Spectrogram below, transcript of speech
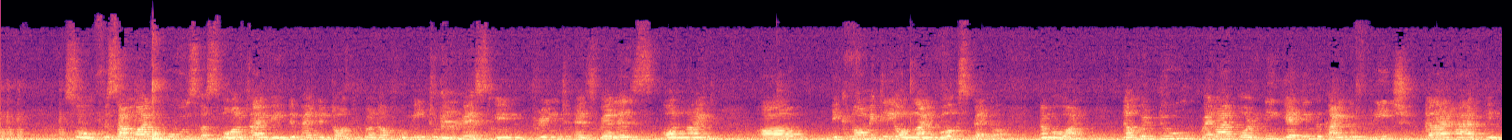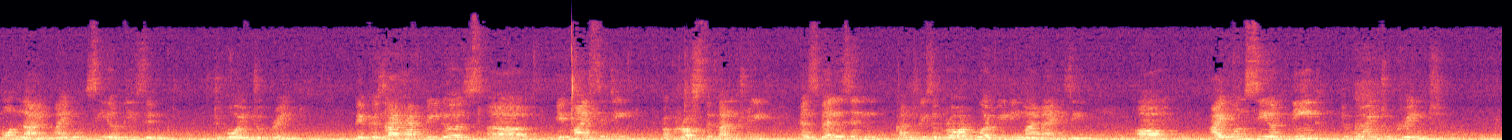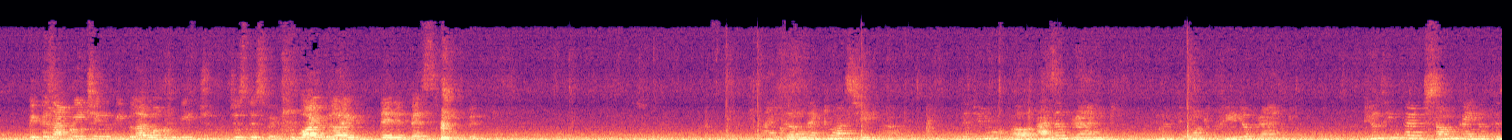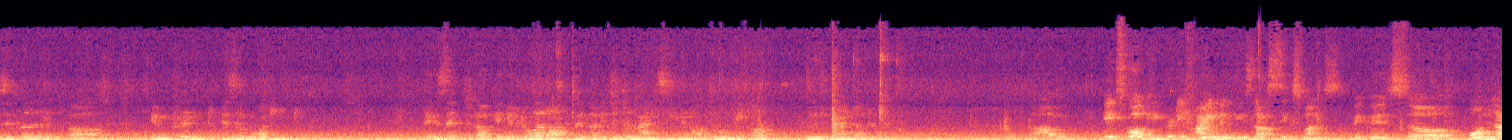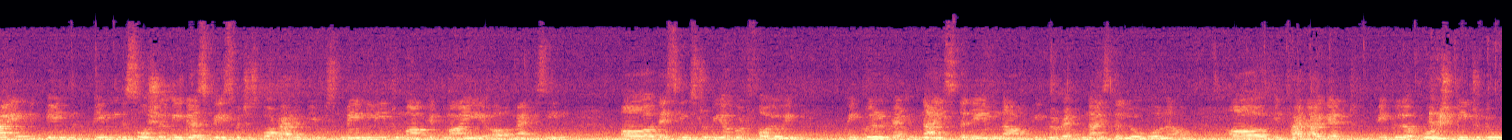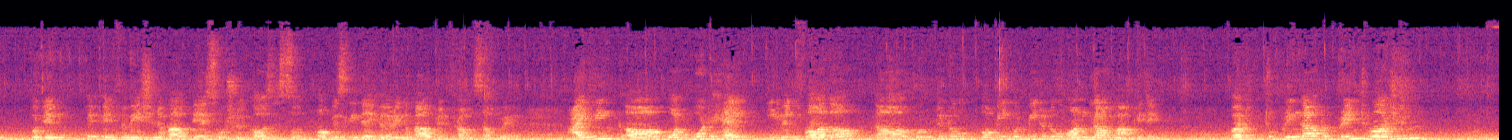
So for someone who's a small-time independent entrepreneur, for me to invest in print as well as online, uh, economically online works better, number one. Number two, when I'm already getting the kind of reach that I have in online, I don't see a reason to go into print. Because I have readers uh, in my city, across the country, as well as in countries abroad who are reading my magazine. Um, I don't see a need to go into print because I'm reaching the people I want to reach just this way. So why would I then invest in print? I'd uh, like to ask Shekhar uh, as a brand, if you want to create a brand, do you think that some kind of physical uh, imprint is important? Is it, uh, can you do a lot with a digital magazine and also make a huge brand out of it? Um, it's working pretty fine in these last six months because uh, online in, in the social media space, which is what I have used mainly to market my uh, magazine, uh, there seems to be a good following. People recognize the name now, people recognize the logo now. Uh, in fact, I get people approach me to do put in information about their social causes. So obviously they're hearing about it from somewhere. I think uh, what would help even further uh, would to do for me would be to do on-ground marketing. But to bring out a print version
